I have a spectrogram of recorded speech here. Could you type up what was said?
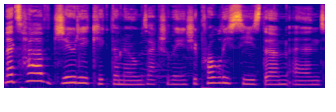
Let's have Judy kick the gnomes, actually. She probably sees them and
